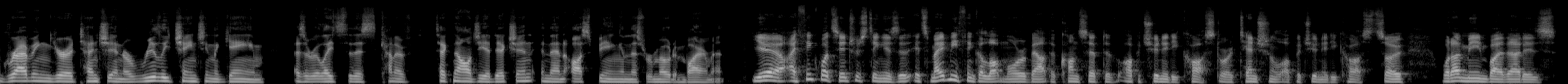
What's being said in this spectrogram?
grabbing your attention or really changing the game as it relates to this kind of technology addiction and then us being in this remote environment? Yeah, I think what's interesting is it's made me think a lot more about the concept of opportunity cost or attentional opportunity cost. So, what I mean by that is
